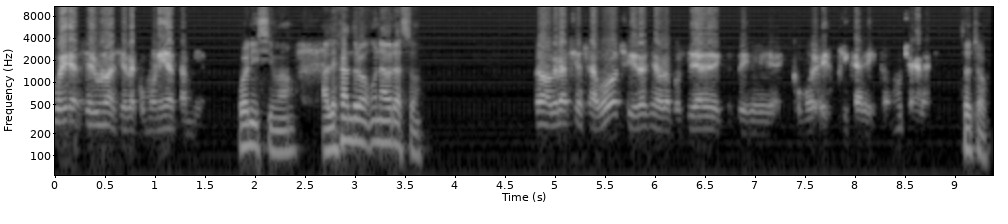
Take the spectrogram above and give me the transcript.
puede hacer uno hacia la comunidad también. buenísimo. Alejandro, un abrazo. No, gracias a vos y gracias por la posibilidad de, de como explicar esto. Muchas gracias. Chau, chau.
